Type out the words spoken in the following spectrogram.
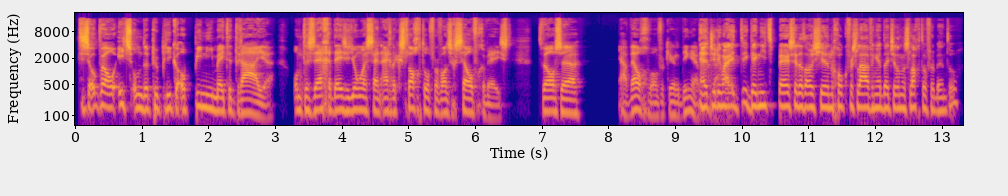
het is ook wel iets om de publieke opinie mee te draaien. Om te zeggen, deze jongens zijn eigenlijk slachtoffer van zichzelf geweest. Terwijl ze ja, wel gewoon verkeerde dingen Ja, hebben natuurlijk, maar ik, ik denk niet per se dat als je een gokverslaving hebt, dat je dan een slachtoffer bent, toch?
